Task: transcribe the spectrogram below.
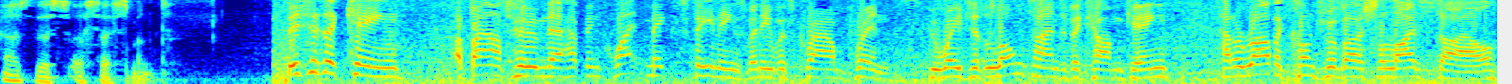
has this assessment. This is a king about whom there have been quite mixed feelings when he was crown prince, who waited a long time to become king, had a rather controversial lifestyle,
